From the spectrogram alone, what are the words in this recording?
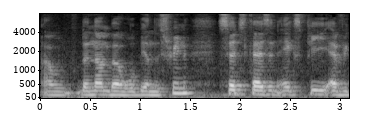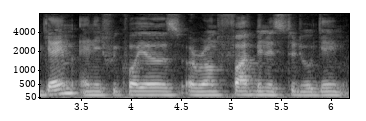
Uh, the number will be on the screen. 30,000 XP every game, and it requires around 5 minutes to do a game.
